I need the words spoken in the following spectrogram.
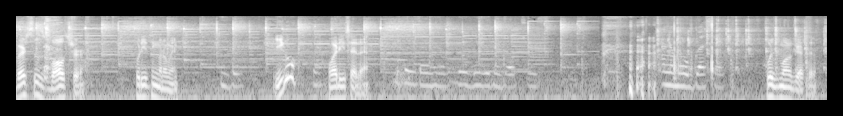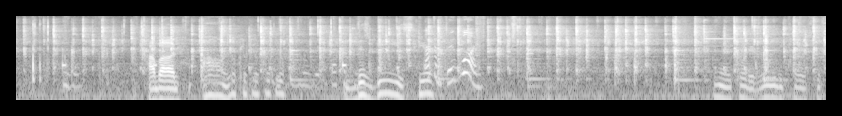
versus vulture. What do you think gonna win? Eagle. Eagle? Yeah. Why do you say that? Because they're bigger than vultures. And they're more aggressive. Who's more aggressive? Eagle. How about Oh look look look look look. This bee is here. that's a big one. I'm gonna record it really close. Just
